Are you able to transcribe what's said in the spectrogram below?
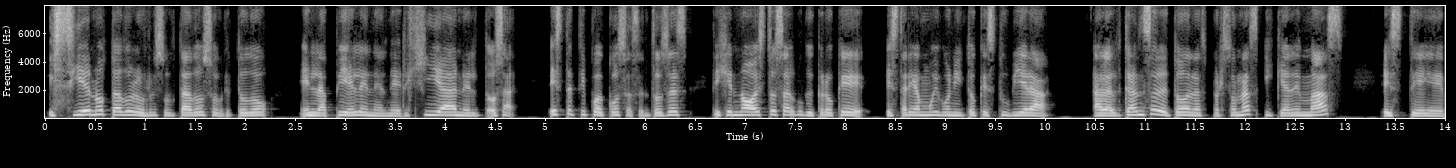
y sí he notado los resultados, sobre todo en la piel, en la energía, en el, o sea, este tipo de cosas. Entonces dije, no, esto es algo que creo que estaría muy bonito que estuviera al alcance de todas las personas y que además, este,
